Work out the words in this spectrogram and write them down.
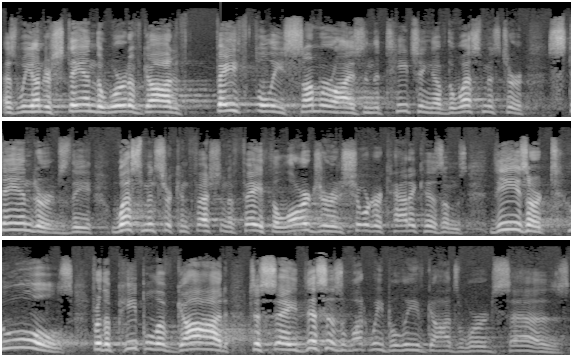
as we understand the Word of God faithfully summarized in the teaching of the Westminster Standards, the Westminster Confession of Faith, the larger and shorter catechisms. These are tools for the people of God to say, this is what we believe God's Word says.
